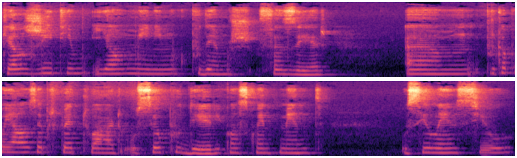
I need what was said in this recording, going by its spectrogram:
que é legítimo e é o mínimo que podemos fazer, um, porque apoiá-los é perpetuar o seu poder e, consequentemente, o silêncio,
